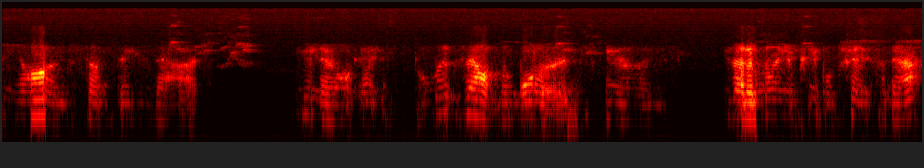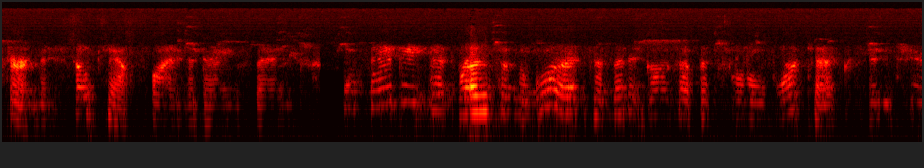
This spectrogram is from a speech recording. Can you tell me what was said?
beyond something that, you know, it lives out in the woods and you got a million people chasing after it and they still can't find the dang thing. Well, maybe it runs in the woods and then it goes up its little vortex into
